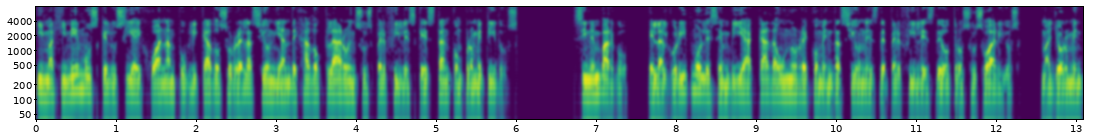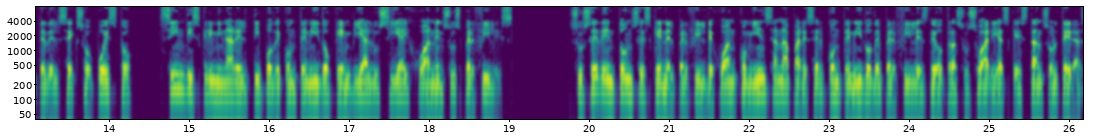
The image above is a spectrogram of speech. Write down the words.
Imaginemos que Lucía y Juan han publicado su relación y han dejado claro en sus perfiles que están comprometidos. Sin embargo, el algoritmo les envía a cada uno recomendaciones de perfiles de otros usuarios, mayormente del sexo opuesto, sin discriminar el tipo de contenido que envía Lucía y Juan en sus perfiles. Sucede entonces que en el perfil de Juan comienzan a aparecer contenido de perfiles de otras usuarias que están solteras,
